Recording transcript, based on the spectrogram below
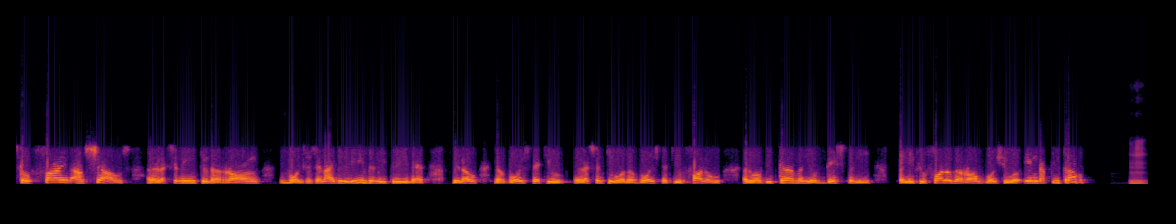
still find ourselves listening to the wrong voices. And I believe, Dimitri, that, you know, the voice that you listen to or the voice that you follow will determine your destiny. And if you follow the wrong voice, you will end up in trouble. Mm.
